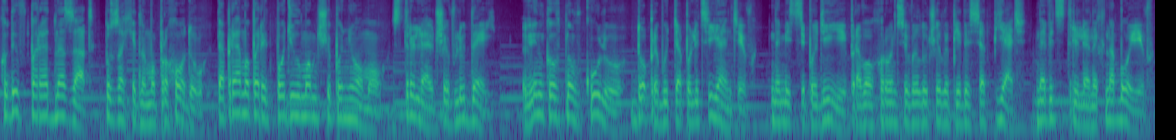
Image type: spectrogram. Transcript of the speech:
ходив вперед-назад по західному проходу та прямо перед подіумом чи по ньому, стріляючи в людей. Він ковтнув кулю до прибуття поліціянтів. На місці події правоохоронці вилучили 55 невідстріляних набоїв,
